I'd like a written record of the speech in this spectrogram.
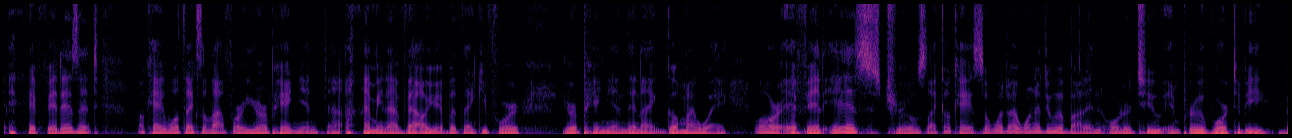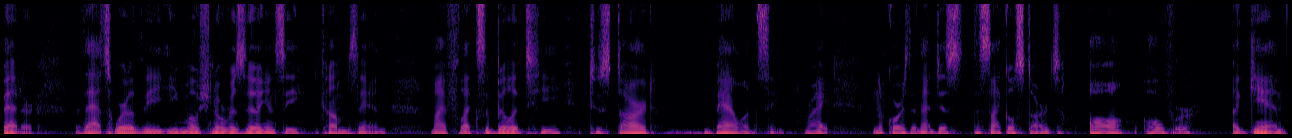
if it isn't, okay, well, thanks a lot for your opinion. Uh, I mean, I value it, but thank you for your opinion. Then I go my way. Or if it is true, it's like, okay, so what do I want to do about it in order to improve or to be better? That's where the emotional resiliency comes in. My flexibility to start balancing, right? And of course, then that just the cycle starts all over again.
